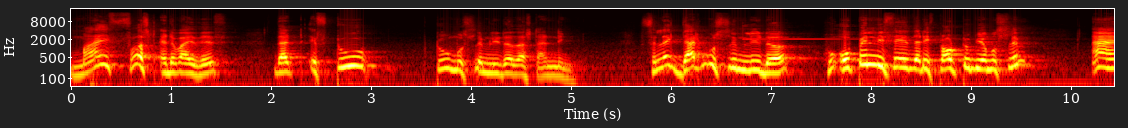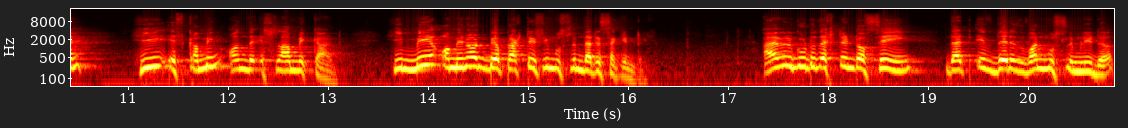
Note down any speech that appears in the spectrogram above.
my first advice is that if two, two Muslim leaders are standing, select that Muslim leader who openly says that he's proud to be a Muslim and he is coming on the Islamic card. He may or may not be a practicing Muslim, that is secondary. I will go to the extent of saying that if there is one Muslim leader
